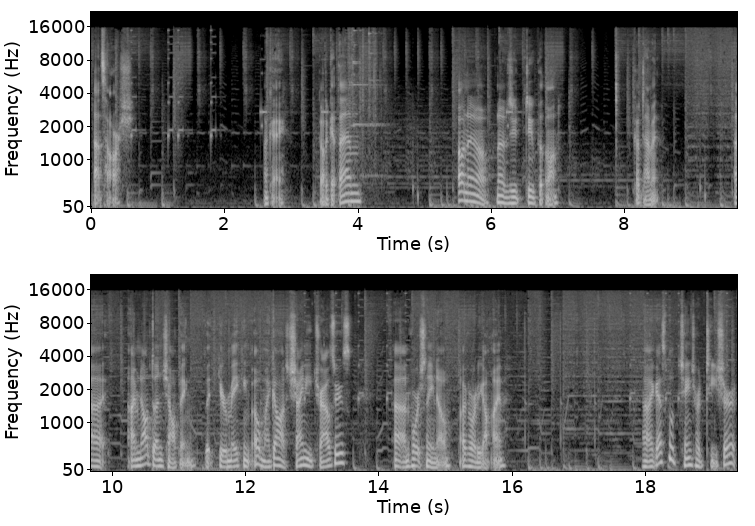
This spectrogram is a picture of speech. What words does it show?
That's harsh. Okay. Gotta get them. Oh, no, no. No, do, do put them on. God damn it. Uh, I'm not done shopping, but you're making... Oh my god, shiny trousers? Uh, unfortunately, no. I've already got mine. Uh, I guess we'll change our t-shirt.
